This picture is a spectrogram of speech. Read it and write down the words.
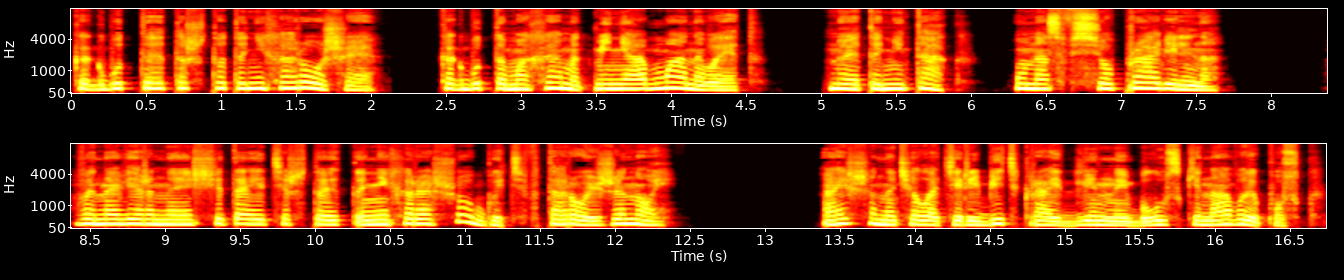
как будто это что-то нехорошее, как будто Мохаммед меня обманывает. Но это не так. У нас все правильно. Вы, наверное, считаете, что это нехорошо быть второй женой. Айша начала теребить край длинной блузки на выпуск.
